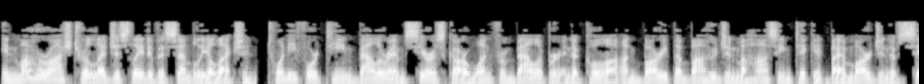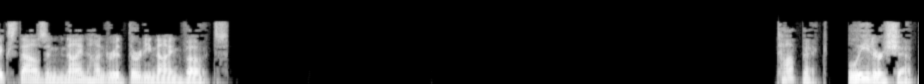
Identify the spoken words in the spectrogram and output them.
In Maharashtra Legislative Assembly election, 2014 Balaram Siraskar won from Balapur in Akola on Bharipa Bahujan Mahasangh ticket by a margin of 6,939 votes. Leadership.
